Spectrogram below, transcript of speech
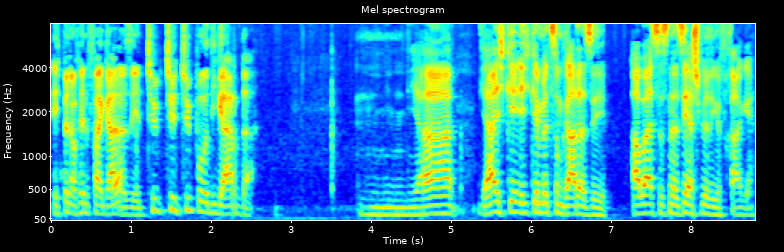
Ich bin auf jeden Fall Gardasee. Ty ty Typo di Garda. Ja, ja, ich gehe ich geh mit zum Gardasee. Aber es ist eine sehr schwierige Frage.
